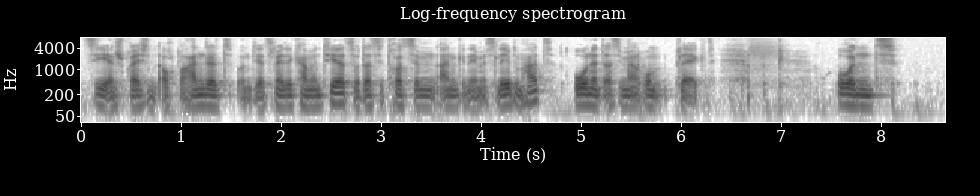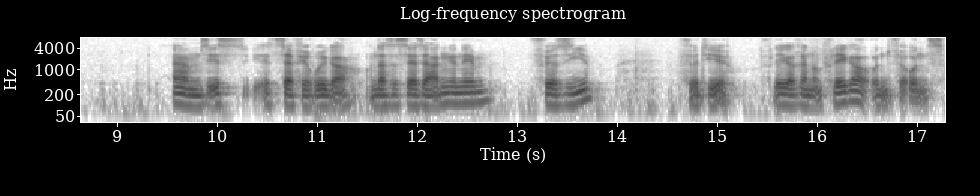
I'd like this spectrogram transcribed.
sie entsprechend auch behandelt und jetzt medikamentiert, sodass sie trotzdem ein angenehmes Leben hat, ohne dass sie mehr rumplägt. Und ähm, sie ist jetzt sehr viel ruhiger und das ist sehr, sehr angenehm für sie, für die Pflegerinnen und Pfleger und für uns.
